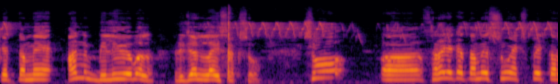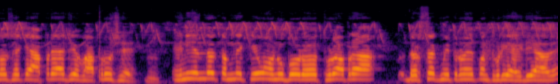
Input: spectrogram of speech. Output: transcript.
કે તમે અનબિલિવેબલ રિઝલ્ટ લઈ શકશો. સો સર કે તમે શું એક્સપેક્ટ કરો છો કે આપણે આ જે વાપરું છે એની અંદર તમને કેવો અનુભવ રહ્યો? થોડો આપણા દર્શક મિત્રોને પણ થોડી આઈડિયા આવે.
